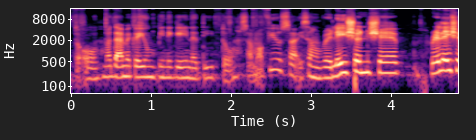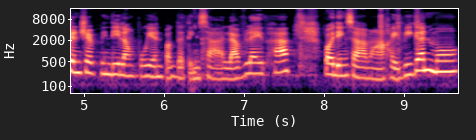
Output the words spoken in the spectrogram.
Ito, oh, madami kayong binigay na dito. Some of you sa isang relationship. Relationship, hindi lang po yan pagdating sa love life, ha? Pwedeng sa mga kaibigan mo,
